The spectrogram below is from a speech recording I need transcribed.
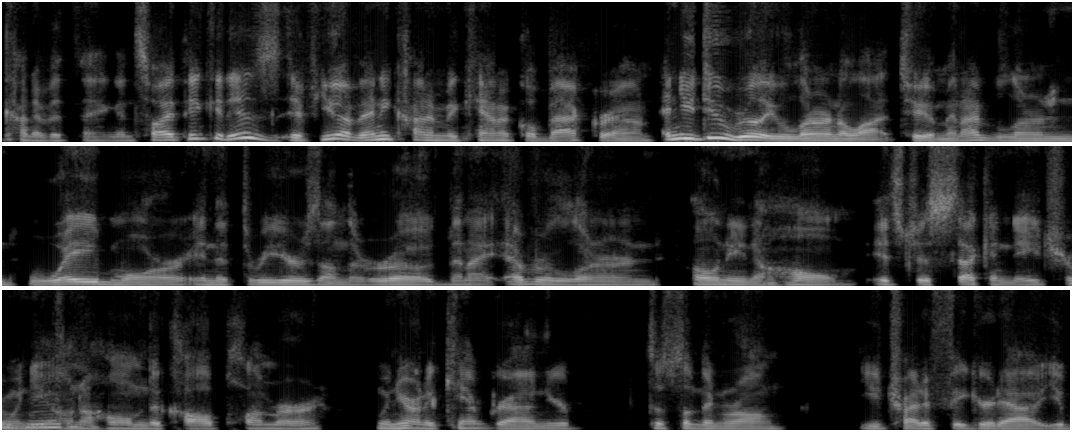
kind of a thing. And so I think it is if you have any kind of mechanical background and you do really learn a lot too. I mean, I've learned way more in the 3 years on the road than I ever learned owning a home. It's just second nature when you Mhm. own a home to call a plumber. When you're on a campground, you're there's something wrong. You try to figure it out. You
